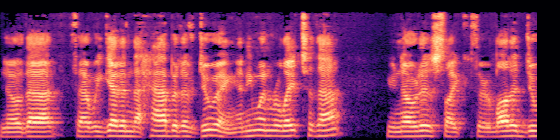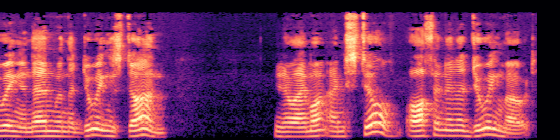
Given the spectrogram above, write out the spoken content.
You know that that we get in the habit of doing. Anyone relate to that? You notice like there are a lot of doing, and then when the doing's done, you know, I'm, on, I'm still often in a doing mode.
